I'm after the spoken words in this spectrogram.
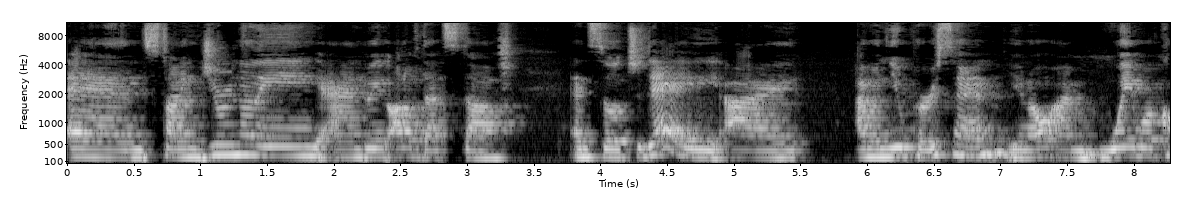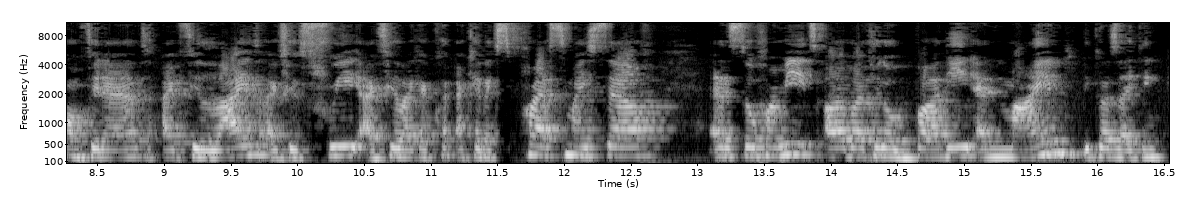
and starting journaling and doing all of that stuff. And so today I I'm a new person, you know, I'm way more confident. I feel light. I feel free. I feel like I, I can express myself. And so for me, it's all about, you know, body and mind because I think,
